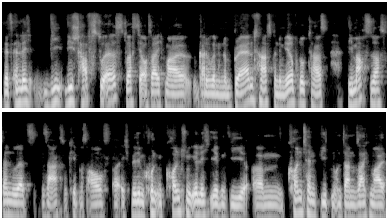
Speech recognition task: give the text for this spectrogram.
letztendlich, wie, wie schaffst du es? Du hast ja auch, sag ich mal, gerade wenn du eine Brand hast, wenn du mehrere Produkte hast, wie machst du das, wenn du jetzt sagst, okay, pass auf, äh, ich will dem Kunden kontinuierlich irgendwie ähm, Content bieten und dann, sag ich mal,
